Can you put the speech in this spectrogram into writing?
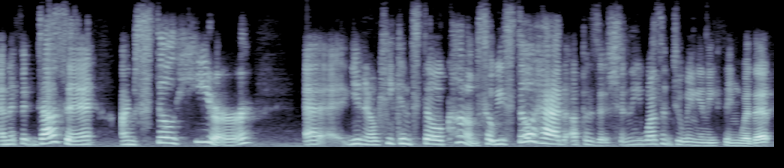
And if it doesn't, I'm still here. Uh, you know, he can still come. So he still had a position. He wasn't doing anything with it.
